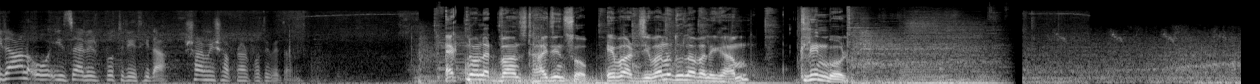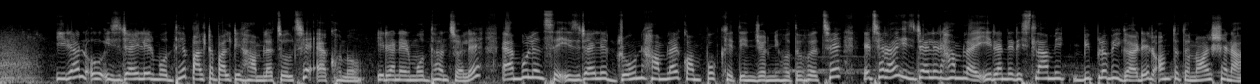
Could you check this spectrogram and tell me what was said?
ইরান ও ইসরায়েলের প্রতিনিধিরা শারমিন স্বপ্নার প্রতিবেদন। একনল অ্যাডভান্সড হাইজিন সোপ এবার জীবাণু ধুলাবালি ঘাম ক্লিন বোল্ড ইরান ও ইসরায়েলের মধ্যে পাল্টাপাল্টি হামলা চলছে এখনও ইরানের মধ্যাঞ্চলে অ্যাম্বুলেন্সে ইসরায়েলের ড্রোন হামলায় কমপক্ষে তিনজন নিহত হয়েছে। এছাড়া ইসরায়েলের হামলায় ইরানের ইসলামিক বিপ্লবী গার্ডের অন্তত নয় সেনা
